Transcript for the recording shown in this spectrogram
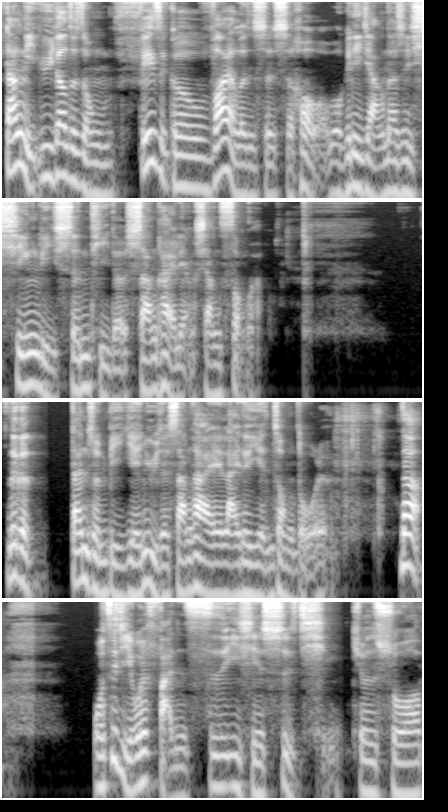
当你遇到这种 physical violence 的时候，我跟你讲，那是心理、身体的伤害两相送啊。那个单纯比言语的伤害来得严重多了。那我自己也会反思一些事情，就是说，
